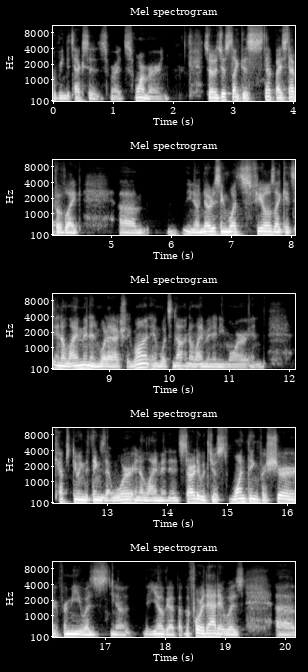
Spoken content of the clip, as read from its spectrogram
moving to Texas where it's warmer. And so it's just like this step by step of like, um, you know, noticing what feels like it's in alignment and what I actually want and what's not in alignment anymore. And kept doing the things that were in alignment. And it started with just one thing for sure for me was, you know, the yoga. But before that, it was uh,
